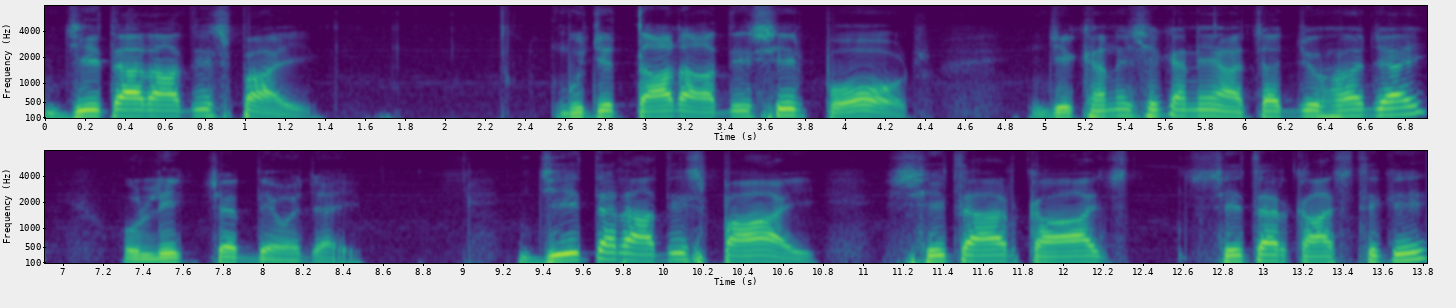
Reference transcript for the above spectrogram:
যে তার আদেশ পায় বুঝে তার আদেশের পর যেখানে সেখানে আচার্য হওয়া যায় ও লেকচার দেওয়া যায়। যে তার আদেশ পায়, সে তার কাজ, সে তার কাজ থেকে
